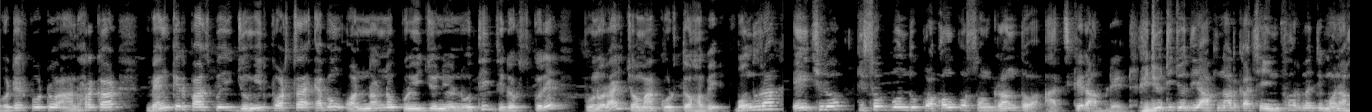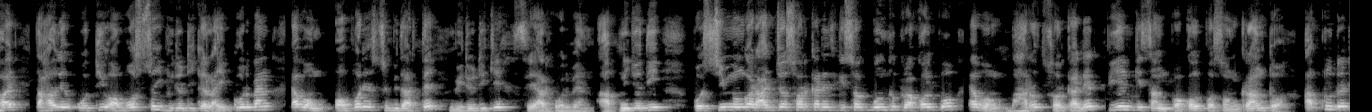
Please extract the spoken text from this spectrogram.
ভোটের ফটো, আধার কার্ড, ব্যাংকের পাসবই, জমির পর্চা এবং অন্যান্য প্রয়োজনীয় নথি জেরক্স করে পুনরায় জমা করতে হবে। বন্ধুরা, এই ছিল কৃষক বন্ধু প্রকল্প সংক্রান্ত আজকের আপডেট। ভিডিওটি যদি আপনার কাছে ইনফরমেটিভ মনে হয়, তাহলে অতি অবশ্যই ভিডিওটিকে লাইক করবেন এবং অপরের সুবিধার্থে ভিডিওটিকে শেয়ার করবেন। আপনি যদি পশ্চিমবঙ্গ রাজ্য সরকারের কৃষক বন্ধু প্রকল্প এবং ভারত সরকারের পিএম কিষাণ প্রকল্প সংক্রান্ত আপ টু ডেট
